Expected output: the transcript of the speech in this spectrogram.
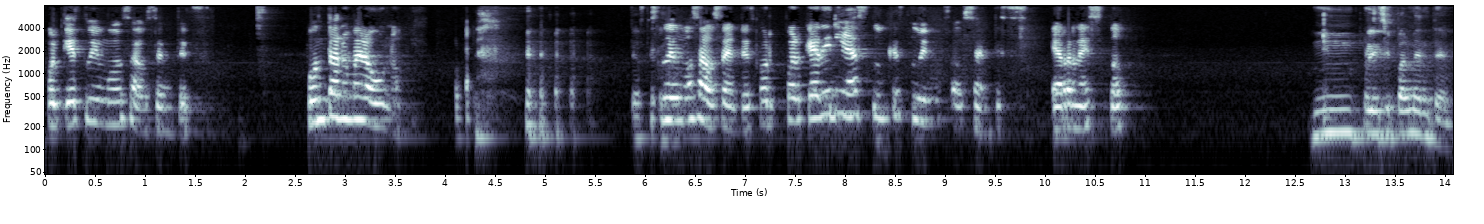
porque estuvimos ausentes? Punto número uno. estuvimos ausentes. ¿Por, ¿Por, qué dirías tú que estuvimos ausentes, Ernesto? Mm, principalmente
